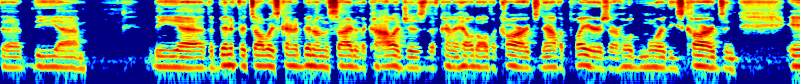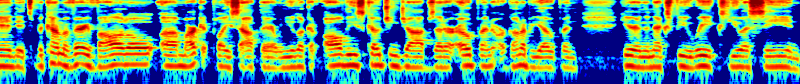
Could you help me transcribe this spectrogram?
the the um, the uh, the benefits always kind of been on the side of the colleges. They've kind of held all the cards. Now the players are holding more of these cards, and and it's become a very volatile uh, marketplace out there. When you look at all these coaching jobs that are open or going to be open here in the next few weeks, USC and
